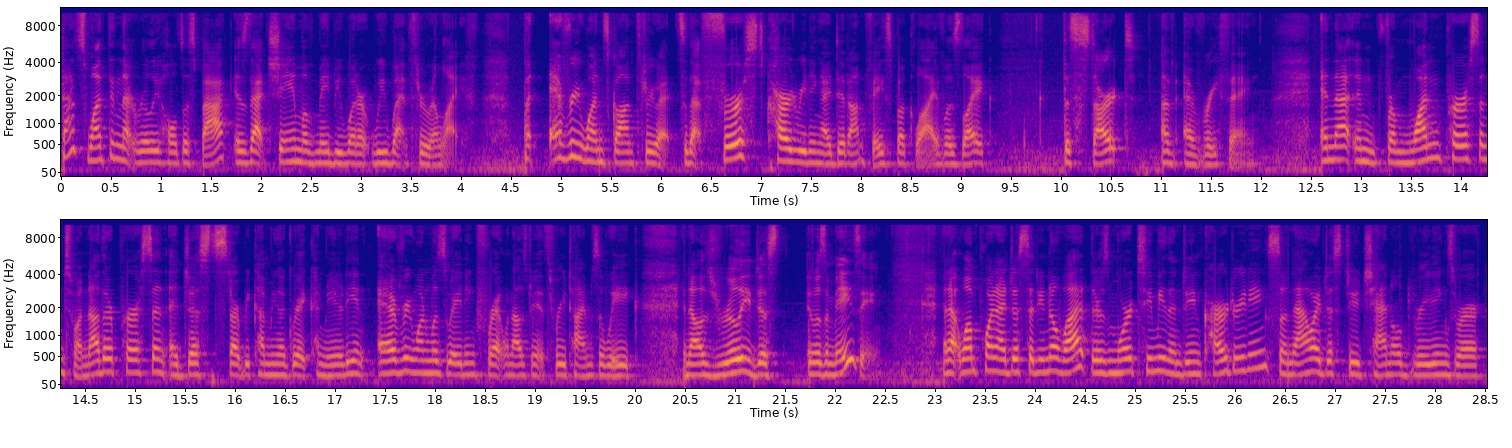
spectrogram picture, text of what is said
that's one thing that really holds us back is that shame of maybe what we went through in life. But everyone's gone through it. So that first card reading I did on Facebook Live was like the start of everything. And that and from one person to another person it just started becoming a great community. And everyone was waiting for it when i was doing it three times a week. And i was really just it was amazing. And at one point i just said you know what? There's more to me than doing card readings so now i just do channeled readings where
